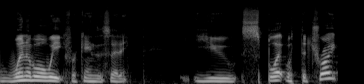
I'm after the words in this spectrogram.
Winnable week for Kansas City. You split with Detroit.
